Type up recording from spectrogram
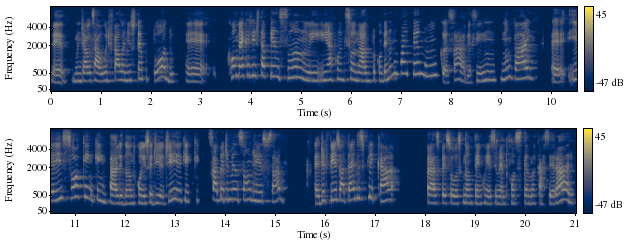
é, Mundial de Saúde fala nisso o tempo todo. É, como é que a gente está pensando em, em ar-condicionado para container? Não vai ter nunca, sabe? Assim, não, não vai. É, e aí só quem está lidando com isso dia a dia que, que sabe a dimensão disso, sabe? É difícil até de explicar para as pessoas que não têm conhecimento com o sistema carcerário,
